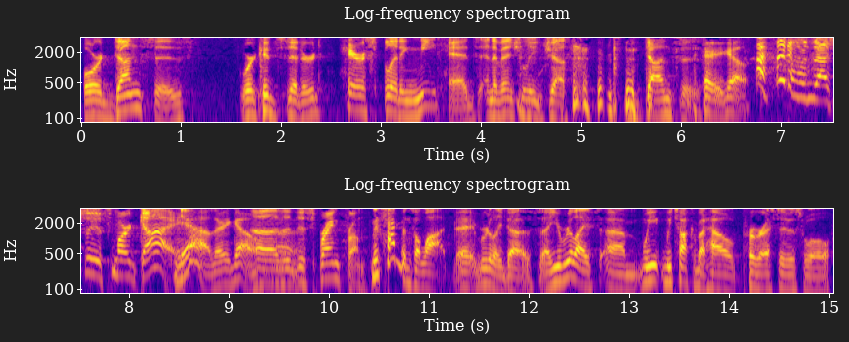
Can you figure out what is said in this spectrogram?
or Dunces were considered hair-splitting meatheads and eventually just dunces. There you go. Was actually a smart guy. Yeah, there you go. Uh, that this sprang from. This happens a lot. It really does. Uh, you realize um, we, we talk about how progressives will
